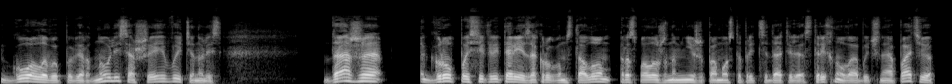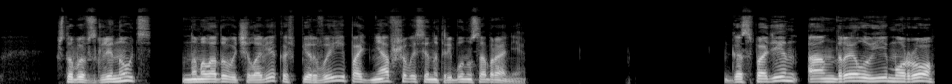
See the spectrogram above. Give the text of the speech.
головы повернулись, а шеи вытянулись. Даже Группа секретарей за круглым столом, расположенным ниже помоста председателя, стряхнула обычную апатию, чтобы взглянуть на молодого человека, впервые поднявшегося на трибуну собрания. Господин Андре Луи Моро,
